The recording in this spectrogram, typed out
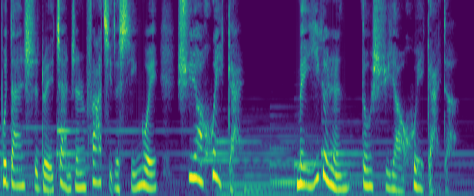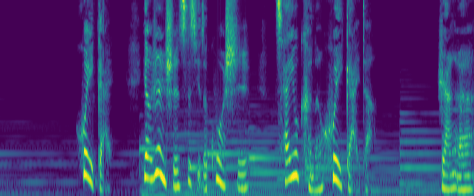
不单是对战争发起的行为需要悔改，每一个人都需要悔改的。悔改要认识自己的过失，才有可能悔改的。然而，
